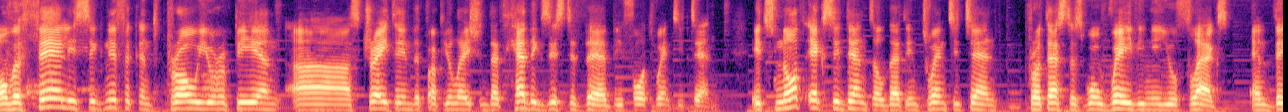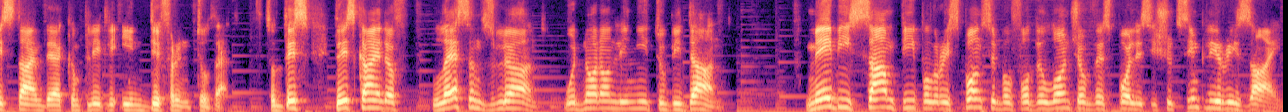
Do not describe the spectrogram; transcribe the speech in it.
of a fairly significant pro European uh, strata in the population that had existed there before 2010. It's not accidental that in 2010 protesters were waving EU flags and this time they are completely indifferent to that so this this kind of lessons learned would not only need to be done maybe some people responsible for the launch of this policy should simply resign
